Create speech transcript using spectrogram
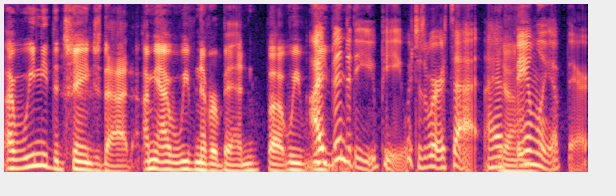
I, we need to change that. I mean, I, we've never been, but we, we I've been to the UP, which is where it's at. I have Yeah. family up there.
